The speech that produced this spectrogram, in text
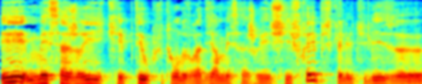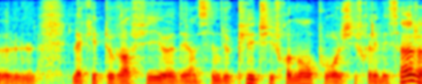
et messagerie cryptée, ou plutôt on devrait dire messagerie chiffrée, puisqu'elle utilise euh, la cryptographie euh, d'un système de clés de chiffrement pour chiffrer les messages,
